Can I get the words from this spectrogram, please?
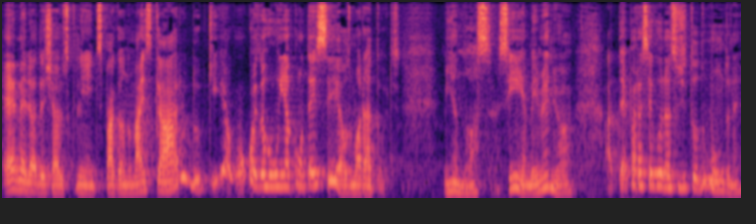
É melhor deixar os clientes pagando mais caro do que alguma coisa ruim acontecer aos moradores. Minha nossa, sim, é bem melhor. Até para a segurança de todo mundo, né?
